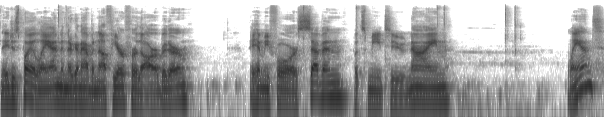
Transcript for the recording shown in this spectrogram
They just play a land and they're gonna have enough here for the Arbiter. They hit me for seven, puts me to nine. Land?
